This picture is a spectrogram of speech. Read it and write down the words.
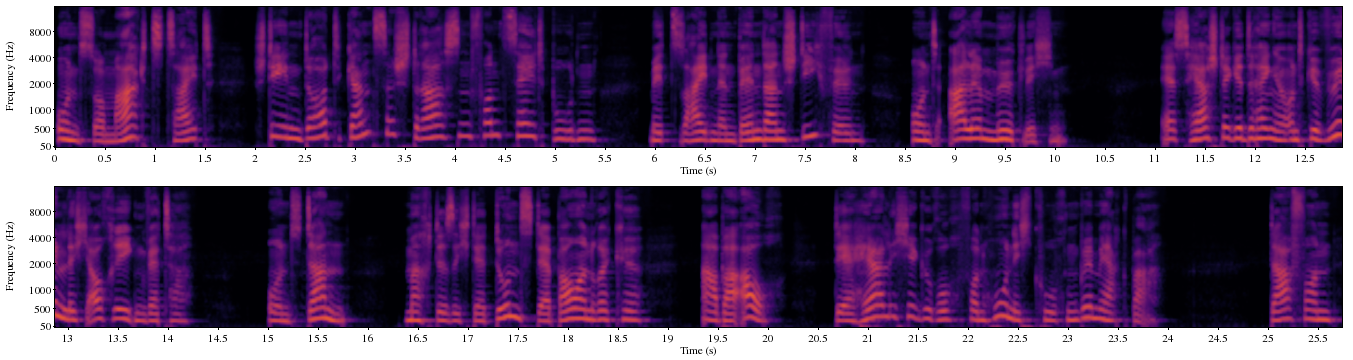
und zur Marktzeit stehen dort ganze Straßen von Zeltbuden mit seidenen Bändern, Stiefeln und allem Möglichen. Es herrschte Gedränge und gewöhnlich auch Regenwetter. Und dann machte sich der Dunst der Bauernröcke, aber auch der herrliche Geruch von Honigkuchen bemerkbar. Davon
